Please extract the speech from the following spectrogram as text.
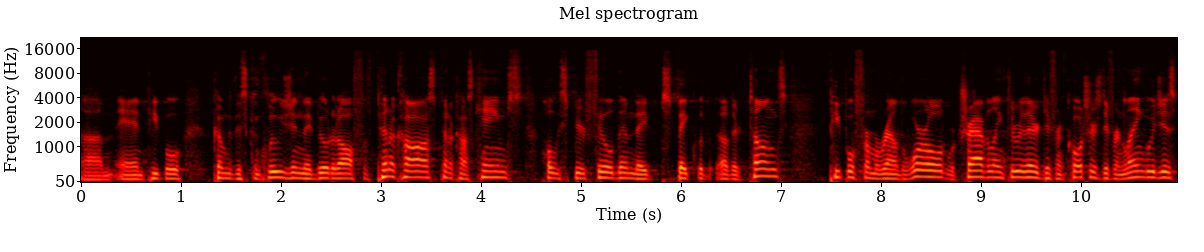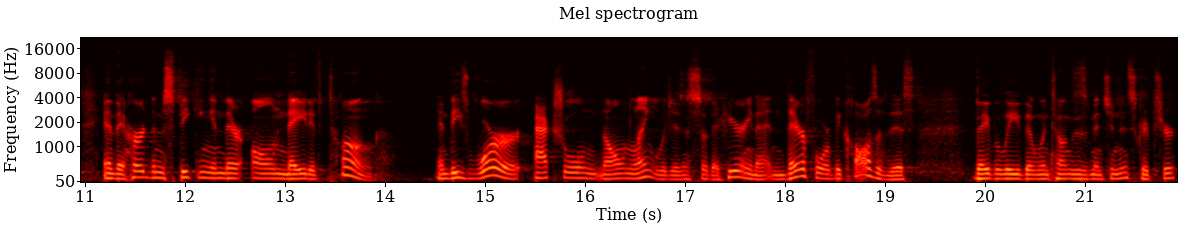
Um, and people come to this conclusion. They build it off of Pentecost. Pentecost came, Holy Spirit filled them. They spake with other tongues people from around the world were traveling through there, different cultures, different languages, and they heard them speaking in their own native tongue. And these were actual known languages, and so they're hearing that. And therefore, because of this, they believe that when tongues is mentioned in Scripture,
